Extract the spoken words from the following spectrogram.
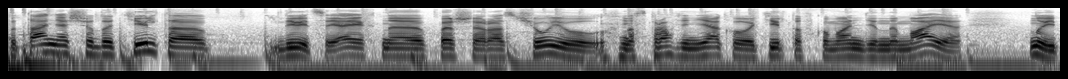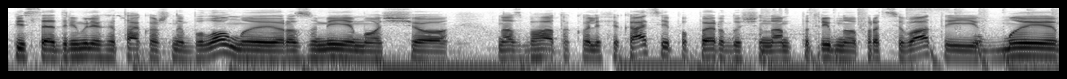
Питання щодо тільта. Дивіться, я їх не перший раз чую. Насправді ніякого тільта в команді немає. Ну і після Дрімліги також не було. Ми розуміємо, що у нас багато кваліфікацій попереду, що нам потрібно працювати. І ми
